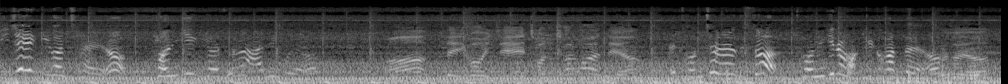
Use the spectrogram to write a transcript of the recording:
기체기관차예요. 번지기관차는 아니고요. 아, 근데 이거 이제 전철화한대요. 네, 전철화돼서 전기로 바뀔 것 같아요. 맞아요.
